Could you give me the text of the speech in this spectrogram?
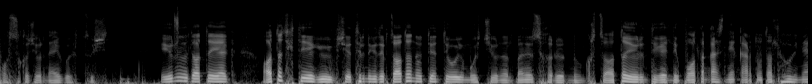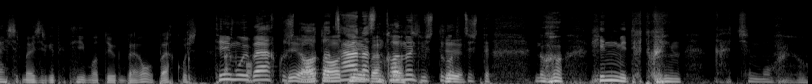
босох гэж ер нь айгүй хэцүү шүү дээ. Ер нь бол одоо яг одоо тэгтээ яг юу биш тэр нэг тэр зодоо нүдэнтэй үе мөч ер нь бол манайс сохор ер нь өнгөрцөө. Одоо ер нь тэгэл нэг булангаас нэг гар дуудаад хөөе наашир маашир гэдэг тийм одоо ер нь байгаа юм байхгүй шүү дээ. Тийм үе байхгүй шүү дээ. Одоо цаанаас нь комент бичдэг болсон шүү дээ. Нөгөө хин мэддэхгүй хин гач юм уу юу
